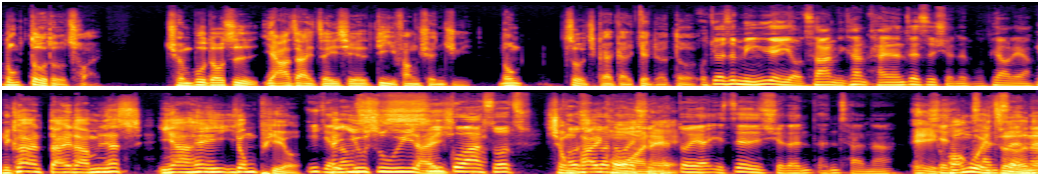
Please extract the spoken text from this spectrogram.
都抖抖出来，全部都是压在这些地方选举，都做改改改得得。我觉得是民怨有差，你看台南这次选的不漂亮。你看台南人家压黑用票，优输一来西瓜说熊拍款呢？对啊，也这选的很很惨啊。哎、欸，黄伟哲呢？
